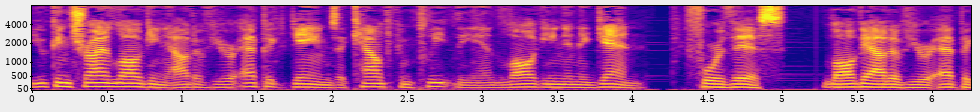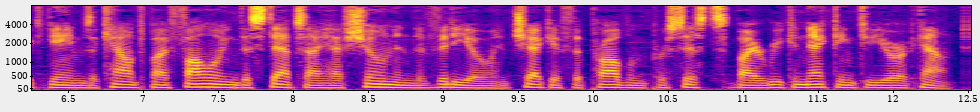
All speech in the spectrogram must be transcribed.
you can try logging out of your Epic Games account completely and logging in again. For this, Log out of your Epic Games account by following the steps I have shown in the video and check if the problem persists by reconnecting to your account.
